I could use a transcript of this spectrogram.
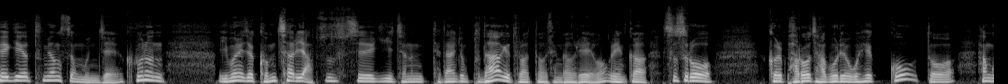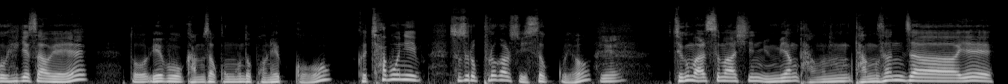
회계의 투명성 문제. 그거는 이번에 이제 검찰이 압수수색이 저는 대단히 좀 부당하게 들어왔다고 생각을 해요. 그러니까 스스로 그걸 바로 잡으려고 했고 또 한국 회계사회에 또 외부 감사 공문도 보냈고 그 차분히 스스로 풀어갈 수 있었고요. 예. 지금 말씀하신 윤미향 당, 당선자의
